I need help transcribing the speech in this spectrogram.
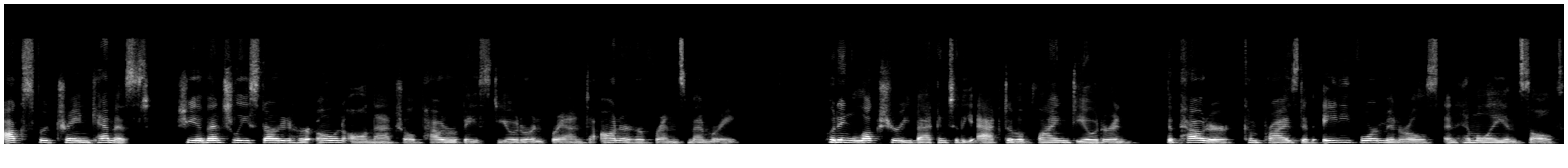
Oxford trained chemist, she eventually started her own all natural powder based deodorant brand to honor her friend's memory. Putting luxury back into the act of applying deodorant, the powder, comprised of 84 minerals and Himalayan salt,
